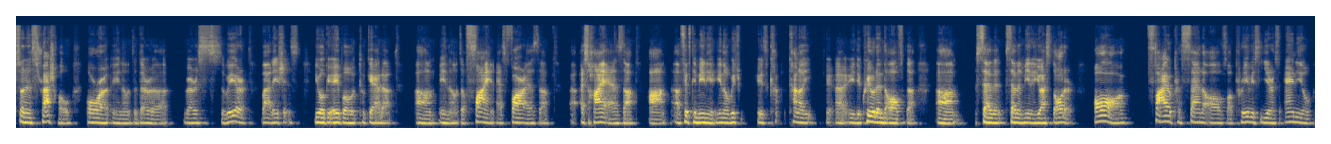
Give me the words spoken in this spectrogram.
certain threshold or you know that there are very severe violations, you will be able to get uh, um, you know the fine as far as uh, as high as uh, uh, 50 million, you know, which is kind of uh, the equivalent of the um, seven seven million US dollar or five percent of uh, previous year's annual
